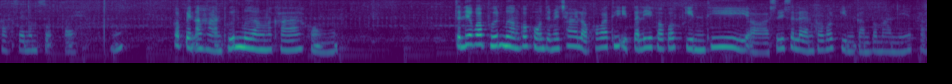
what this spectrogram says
ค่ะ ใส่นมสดไป ก็เป็นอาหารพื้นเมืองนะคะของ จะเรียกว่าพื้นเมืองก็คงจะไม่ใช่หรอก เพราะว่าที่อิตาลีเขาก็กินที่สวิตเซอร์แลนด์เขาก็กินกันประมาณนี้ค่ะ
